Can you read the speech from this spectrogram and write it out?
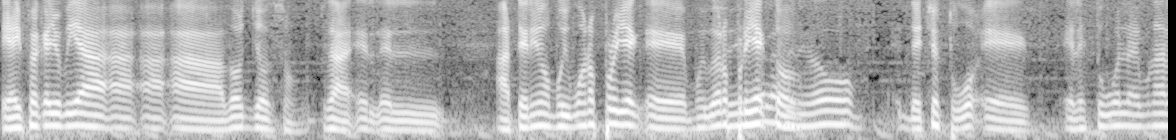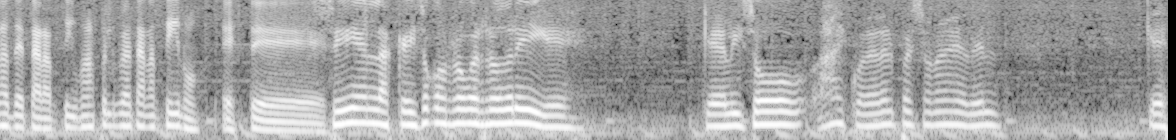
y ahí fue que yo vi a, a- a- a Don Johnson. O sea el, el- ha tenido muy buenos proyectos muy buenos sí, él ha proyectos. tenido- de hecho estuvo eh, él estuvo en una de las de Tarantino unas películas de Tarantino este sí, en las que hizo con Robert Rodríguez. Que él hizo. Ay, ¿cuál era el personaje de él? Que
